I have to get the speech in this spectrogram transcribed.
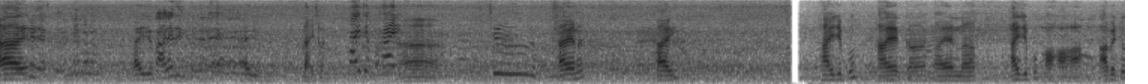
హాయ్. హాయ్ చెప్పు హాయ్ చెప్పు దా ఇట్లా హాయ్ చెప్పు హాయ్. హాయ్ అన్న హాయ్ హాయ్ చెప్పు హాయ్ అక్క హాయ్ అన్న హాయ్ చెప్పు ఆ, పెట్టు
